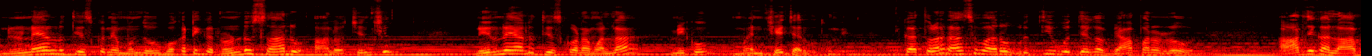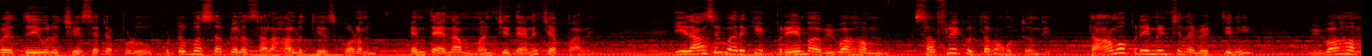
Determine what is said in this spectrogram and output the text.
నిర్ణయాలు తీసుకునే ముందు ఒకటికి రెండు సార్లు ఆలోచించి నిర్ణయాలు తీసుకోవడం వల్ల మీకు మంచి జరుగుతుంది. ఇక తులారాశి వారు వృత్తి ఉద్యోగ వ్యాపారంలో ఆర్థిక లావాదేవీలు చేసేటప్పుడు కుటుంబ సభ్యుల సలహాలు తీసుకోవడం ఎంతైనా మంచిది అని చెప్పాలి. ఈ రాశి వారికి ప్రేమ వివాహం సఫలీకృతం అవుతుంది. తాము ప్రేమించిన వ్యక్తిని వివాహం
